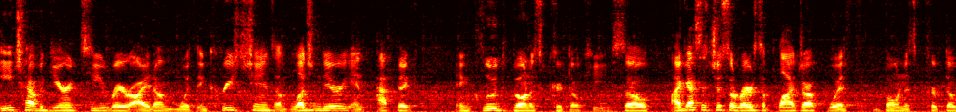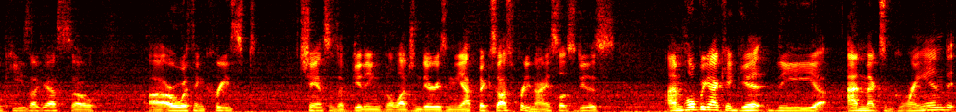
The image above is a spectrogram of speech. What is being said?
Each have a guarantee rare item with increased chance of legendary and epic includes bonus crypto keys. So I guess it's just a rare supply drop with bonus crypto keys, I guess. So uh, or with increased chances of getting the legendaries and the epic. So that's pretty nice. Let's do this. I'm hoping I could get the MX Garand,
